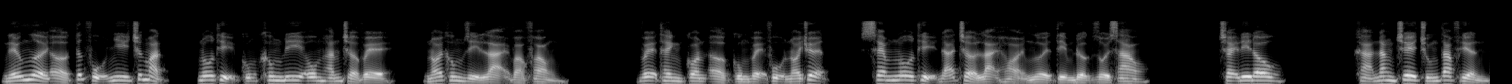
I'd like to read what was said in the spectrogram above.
Nếu người ở tức phụ nhi trước mặt, nô thị cũng không đi ôm hắn trở về, nói không gì lại vào phòng. Vệ thành còn ở cùng vệ phụ nói chuyện, xem nô thị đã trở lại hỏi người tìm được rồi sao. Chạy đi đâu? Khả năng chê chúng ta phiền,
